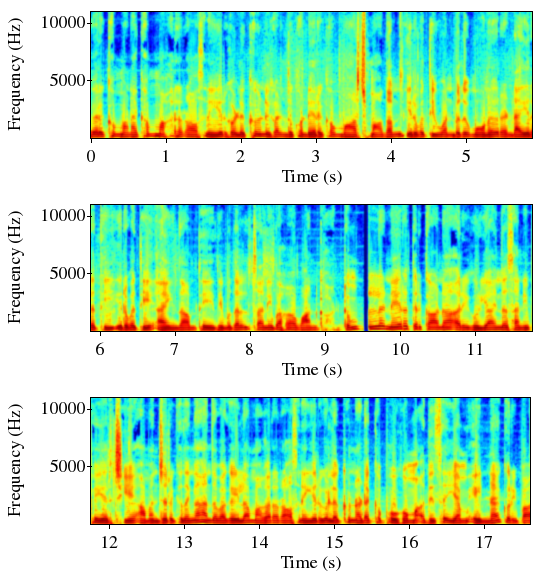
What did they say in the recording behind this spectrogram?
அனைவருக்கும் வணக்கம். மகர ராசினியர்களுக்கு நிகழ்ந்து கொண்டிருக்கும் மார்ச் மாதம் இருபத்தி ஒன்பது மூணு ரெண்டாயிரத்தி இருபத்தி ஐந்தாம் தேதி முதல் சனி பகவான் காட்டும் நல்ல நேரத்திற்கான அறிகுறியா இந்த சனி பெயர்ச்சி அமைஞ்சிருக்குதுங்க. அந்த வகையில் மகர ராசினியர்களுக்கு நடக்க போகும் அதிசயம் என்ன? குறிப்பா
